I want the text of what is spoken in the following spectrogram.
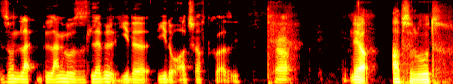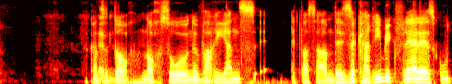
so ein la- belangloses Level, jede, jede Ortschaft quasi. Ja. Ja, absolut. Da kannst Äh, du doch noch so eine Varianz etwas haben. Der, dieser Karibik-Flair, der ist gut,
